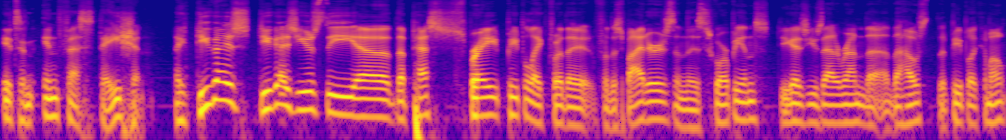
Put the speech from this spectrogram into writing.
It's an infestation. Like, do you guys do you guys use the uh, the pest spray people like for the for the spiders and the scorpions? Do you guys use that around the the house? The people that come out.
